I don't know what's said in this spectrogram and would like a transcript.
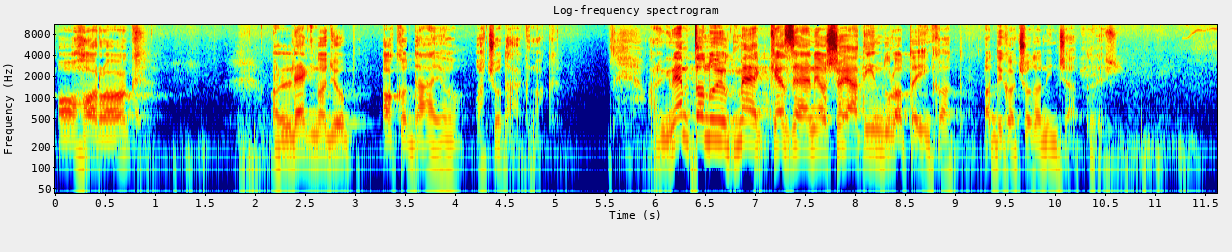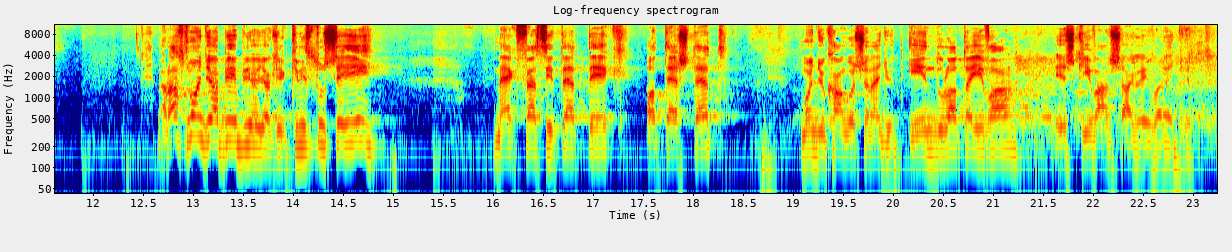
a harag a legnagyobb akadálya a csodáknak. Ha nem tanuljuk meg kezelni a saját indulatainkat, addig a csoda nincs áttörés. Mert azt mondja a Biblia, hogy akik Krisztuséi, megfeszítették a testet, mondjuk hangosan együtt, indulataival és kívánságaival együtt.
